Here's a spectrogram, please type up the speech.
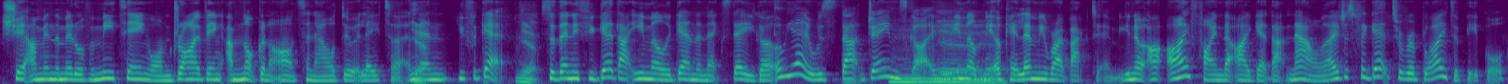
shit, I'm in the middle of a meeting or I'm driving, I'm not going to answer now, I'll do it later, and Yeah. then you forget. Yeah. So then if you get that email again the next day, you go, oh yeah, it was that James guy who Hmm, yeah, emailed me. Okay, let me write back to him. You know, I, I find that I get that now. I just forget to reply to people.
